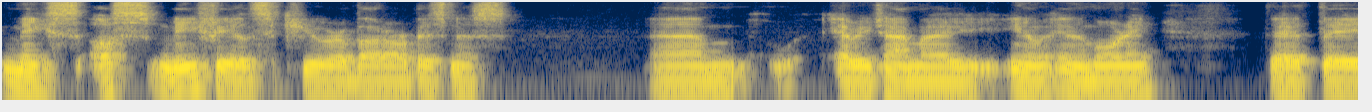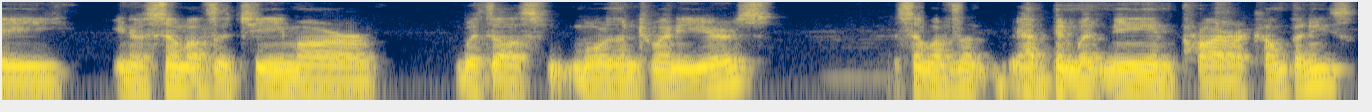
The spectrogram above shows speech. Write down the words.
makes us me feel secure about our business. Um, every time I, you know, in the morning, that they, you know, some of the team are with us more than twenty years. Some of them have been with me in prior companies.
